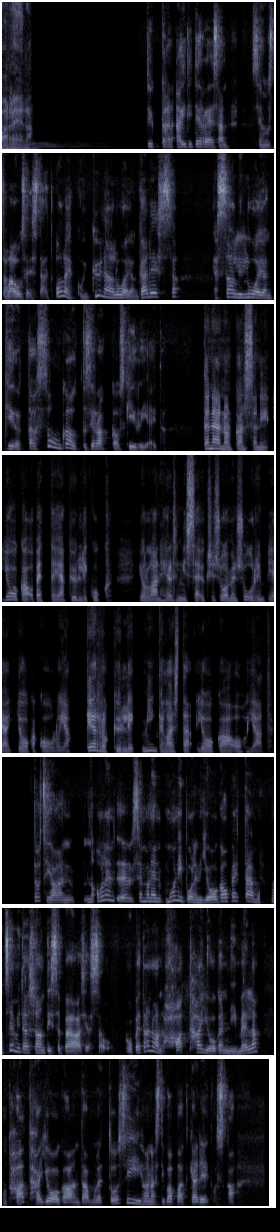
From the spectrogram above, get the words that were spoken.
Areena. Tykkään äiti Teresan semmoista lauseesta, että ole kuin kynä luojan kädessä ja salli luojan kirjoittaa suun kauttasi rakkauskirjeitä. Tänään on kanssani joogaopettaja Kylli Kuk, jolla on Helsingissä yksi Suomen suurimpia joogakouluja. Kerro Kylli, minkälaista joogaa ohjaat? Tosiaan, no olen semmoinen monipuolinen joogaopettaja, mutta se mitä Shantissa pääasiassa opetan on Hatha Joogan nimellä. Mutta Hatha Jooga antaa mulle tosi ihanasti vapaat kädet, koska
